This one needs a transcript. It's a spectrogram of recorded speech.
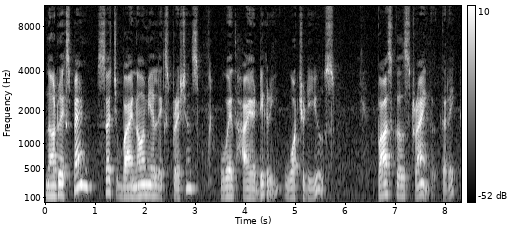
Now to expand such binomial expressions with higher degree, what should you use? Pascal's triangle, correct?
